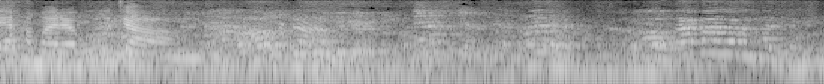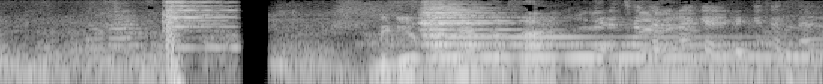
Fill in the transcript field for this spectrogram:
गया हमारा पूजा। वीडियो का है तो अच्छा करना क्या है? लेके चलना है।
